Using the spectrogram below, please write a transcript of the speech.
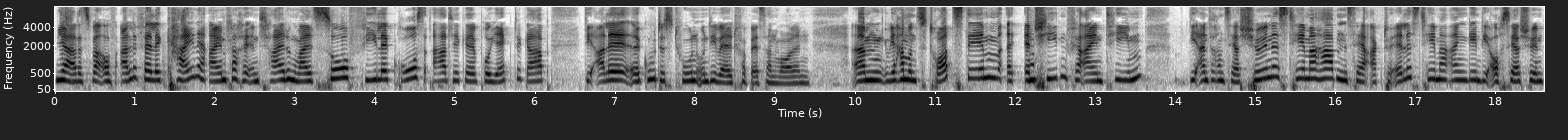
Ja, das war auf alle Fälle keine einfache Entscheidung, weil es so viele großartige Projekte gab, die alle äh, Gutes tun und die Welt verbessern wollen. Ähm, wir haben uns trotzdem äh, entschieden für ein Team, die einfach ein sehr schönes Thema haben, ein sehr aktuelles Thema angehen, die auch sehr schön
